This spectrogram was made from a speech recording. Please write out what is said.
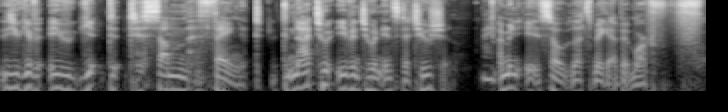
you give you get to, to something, t- not to even to an institution. Right. I mean, it, so let's make it a bit more f-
